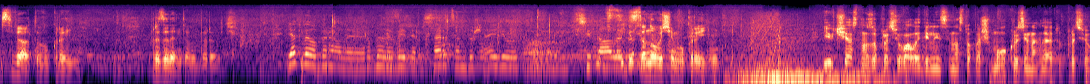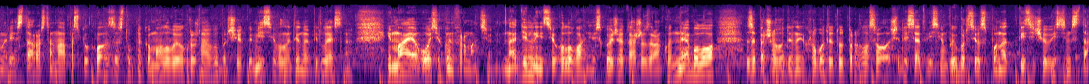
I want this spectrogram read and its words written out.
свято в Україні. Президента вибирають. Як ви обирали, робили вибір серцем, душею, там, читали? становищем в Україні. І вчасно запрацювали дільниці на 101-му окрузі. Нагадаю, тут працює Марія Староста. Вона поспілкувалася з заступником голови окружної виборчої комісії Валентиною Підлесною. І має ось яку інформацію. На дільниці Голованівського ажіотажу зранку не було. За першу годину їх роботи тут проголосувало 68 виборців з понад 1800.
